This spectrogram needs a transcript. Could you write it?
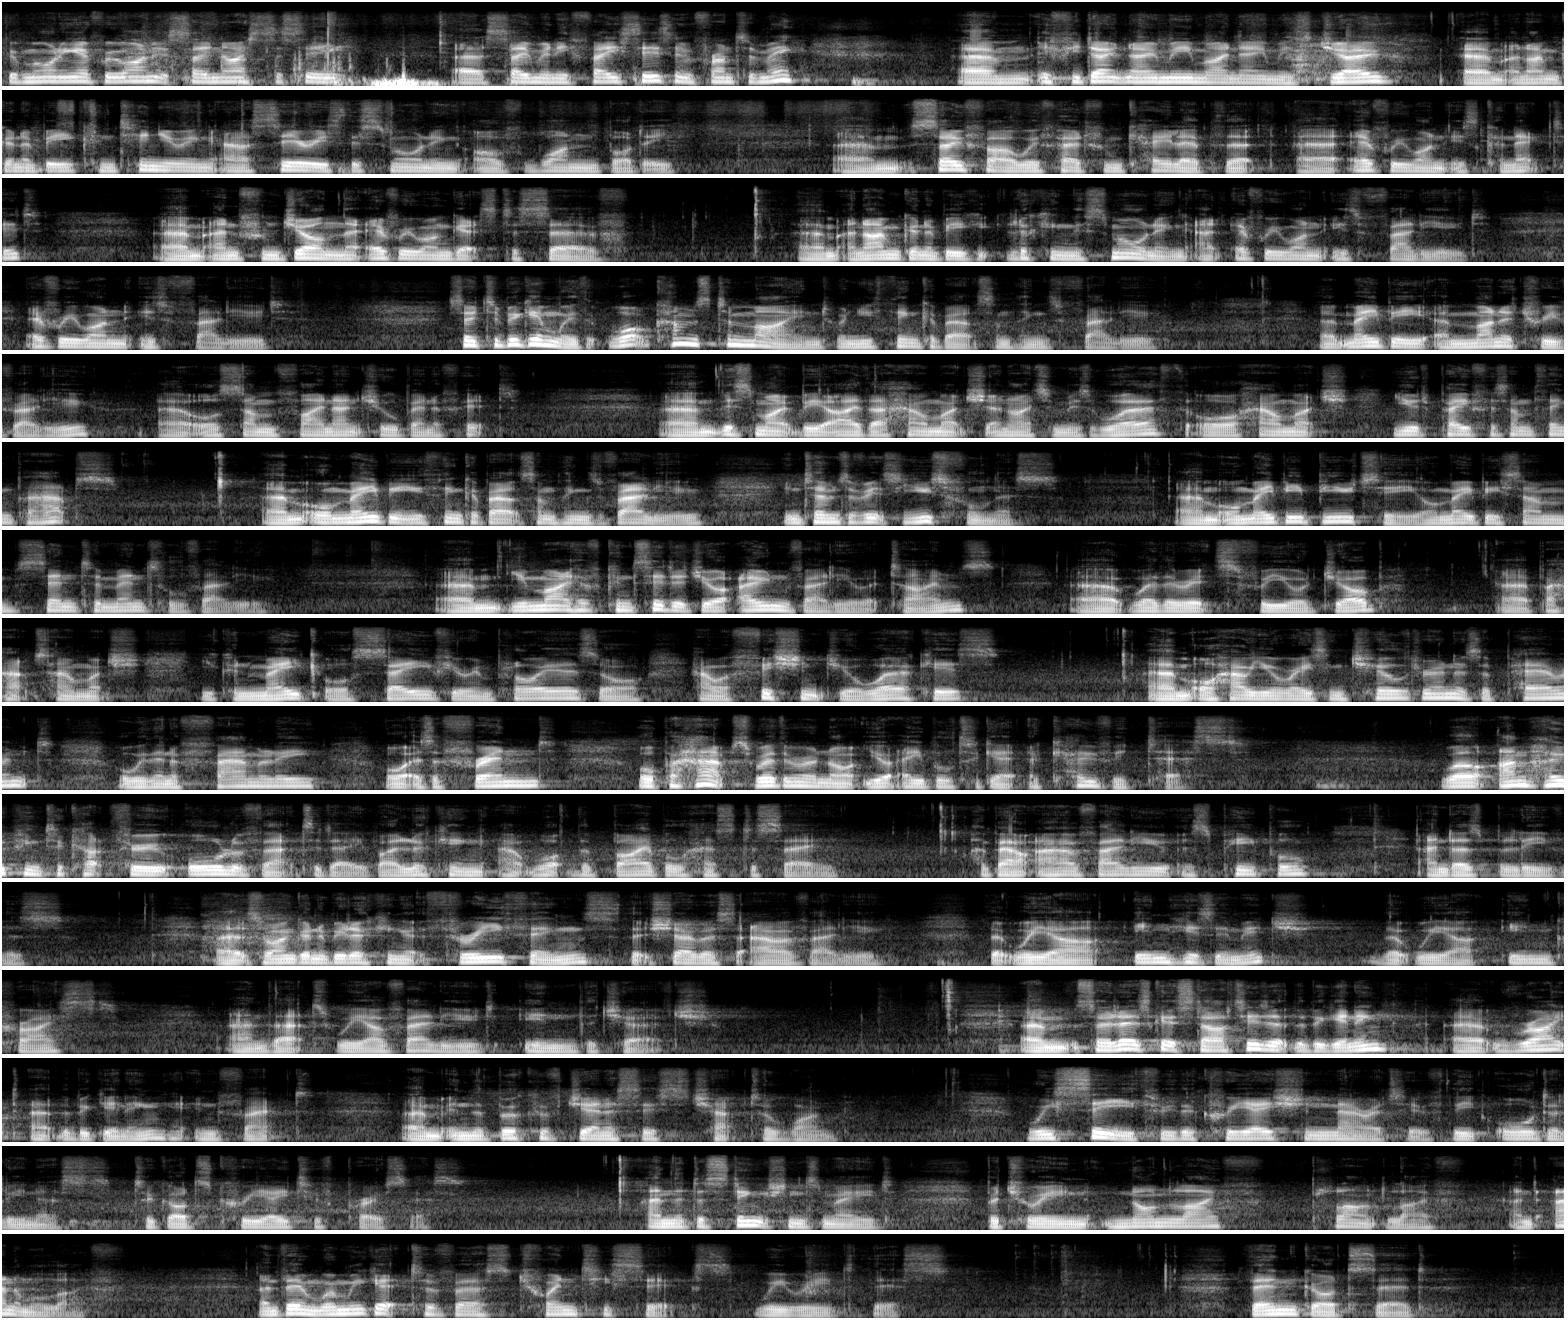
Good morning, everyone. It's so nice to see uh, so many faces in front of me. Um, if you don't know me, my name is Joe, um, and I'm going to be continuing our series this morning of One Body. Um, so far, we've heard from Caleb that uh, everyone is connected, um, and from John that everyone gets to serve. Um, and I'm going to be looking this morning at everyone is valued. Everyone is valued. So, to begin with, what comes to mind when you think about something's value? Uh, maybe a monetary value uh, or some financial benefit. Um, this might be either how much an item is worth or how much you'd pay for something, perhaps. Um, or maybe you think about something's value in terms of its usefulness, um, or maybe beauty, or maybe some sentimental value. Um, you might have considered your own value at times, uh, whether it's for your job, uh, perhaps how much you can make or save your employers, or how efficient your work is um, or how you're raising children as a parent, or within a family, or as a friend, or perhaps whether or not you're able to get a COVID test. Well, I'm hoping to cut through all of that today by looking at what the Bible has to say about our value as people and as believers. Uh, so I'm going to be looking at three things that show us our value that we are in his image, that we are in Christ, and that we are valued in the church. Um, so let's get started at the beginning, uh, right at the beginning, in fact, um, in the book of Genesis, chapter 1. We see through the creation narrative the orderliness to God's creative process and the distinctions made between non life, plant life, and animal life. And then when we get to verse 26, we read this Then God said,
